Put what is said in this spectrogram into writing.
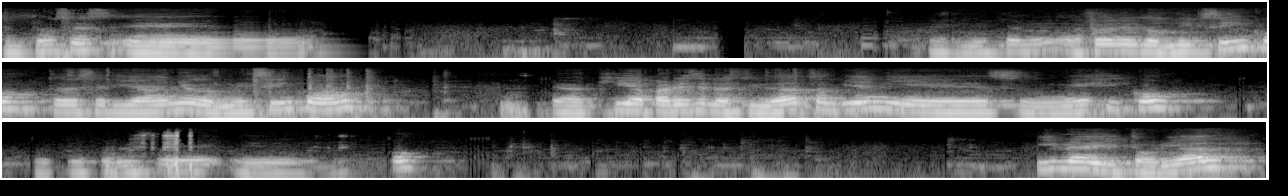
Entonces, eh, fue en el 2005, entonces sería año 2005. ¿no? Aquí aparece la ciudad también y es México. Aquí aparece eh, México. Y la editorial,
